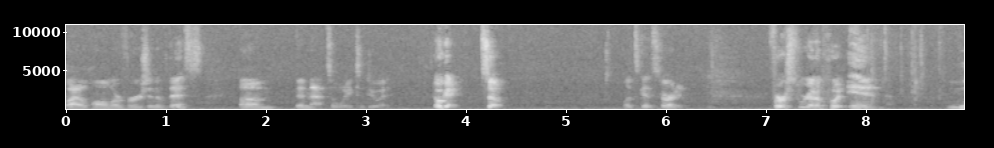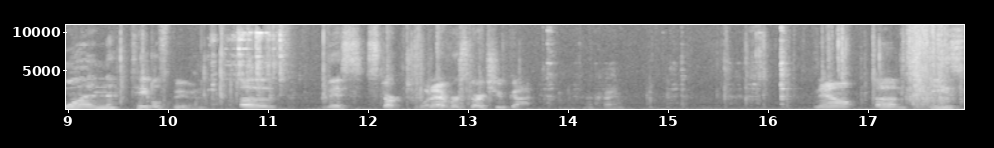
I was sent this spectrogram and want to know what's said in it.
biopolymer version of this, um, then that's a way to do it. Okay, so let's get started. First, we're going to put in one tablespoon of this starch, whatever starch you've got. Okay. Now, um, these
